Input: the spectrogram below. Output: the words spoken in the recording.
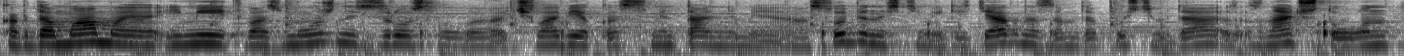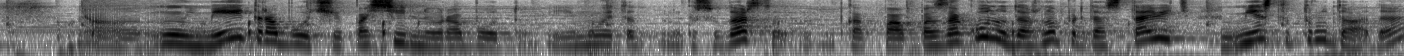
когда мама имеет возможность взрослого человека с ментальными особенностями или с диагнозом, допустим, да, знать, что он а, ну, имеет рабочую, посильную работу, ему это государство как по, по закону должно предоставить место труда, да,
